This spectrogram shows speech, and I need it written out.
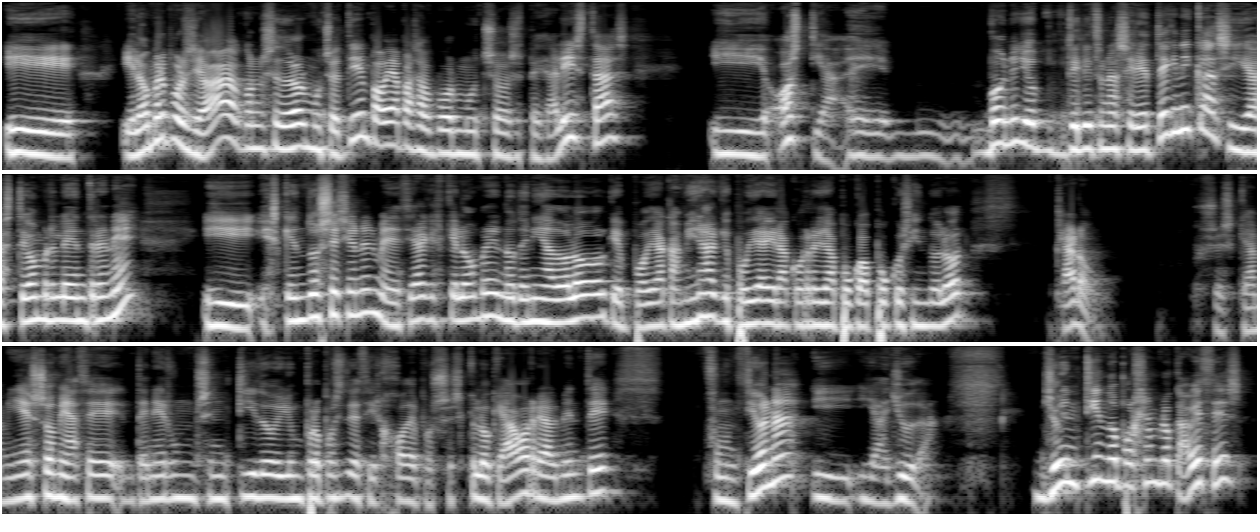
Y, el hombre pues llevaba con ese dolor mucho tiempo, había pasado por muchos especialistas y hostia, eh, bueno, yo utilizo una serie de técnicas y a este hombre le entrené y es que en dos sesiones me decía que es que el hombre no tenía dolor, que podía caminar, que podía ir a correr ya poco a poco sin dolor. Claro, pues es que a mí eso me hace tener un sentido y un propósito de decir, joder, pues es que lo que hago realmente funciona y, ayuda. Yo entiendo, por ejemplo, que a veces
